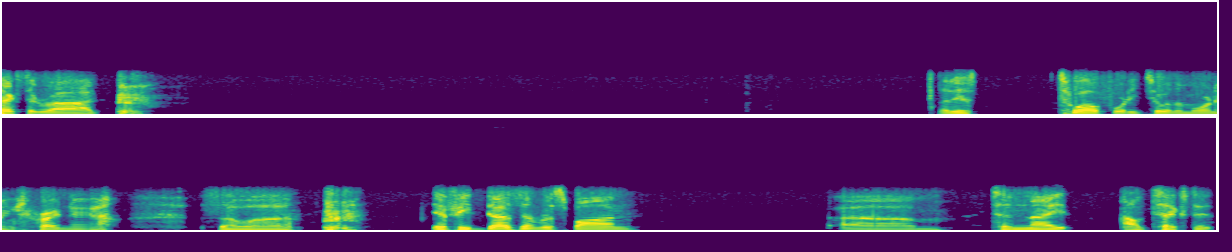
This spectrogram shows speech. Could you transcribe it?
Text it, Rod. it is 12:42 in the morning right now. So uh, if he doesn't respond um, tonight, I'll text it.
